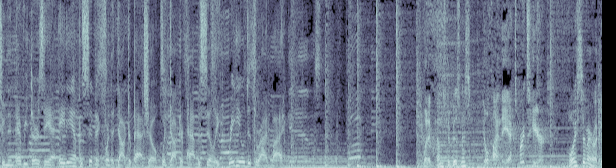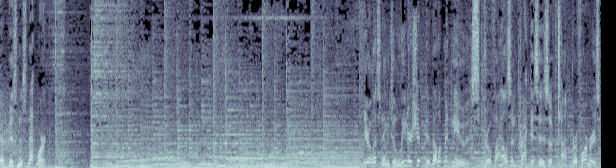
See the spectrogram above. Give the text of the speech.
Tune in every Thursday Thursday at 8 a.m. Pacific for the Dr. Pat Show with Dr. Pat Baccili, radio to thrive by. When it comes to business, you'll find the experts here. Voice America Business Network. You're listening to Leadership Development News, profiles and practices of top performers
